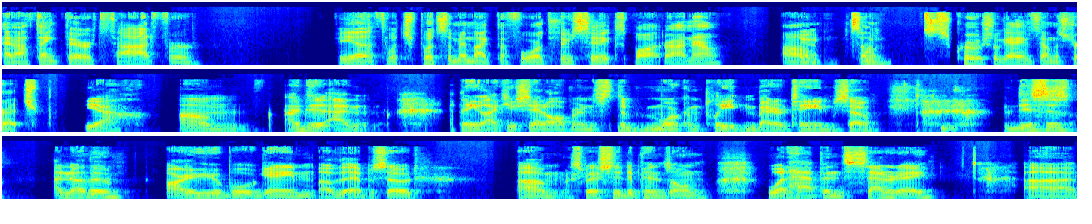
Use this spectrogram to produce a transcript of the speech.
and I think they're tied for fifth, which puts them in like the four through six spot right now. Um, Yeah. so it's crucial games down the stretch. Yeah. Um, I did. I, I think, like you said, Auburn's the more complete and better team. So, this is another arguable game of the episode. Um, especially depends on what happens Saturday. Uh,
